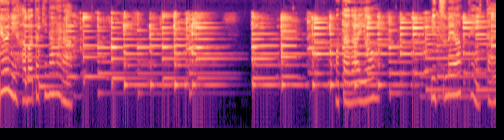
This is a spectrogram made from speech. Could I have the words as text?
由に羽ばたきながら、お互いを見つめ合っていたい。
